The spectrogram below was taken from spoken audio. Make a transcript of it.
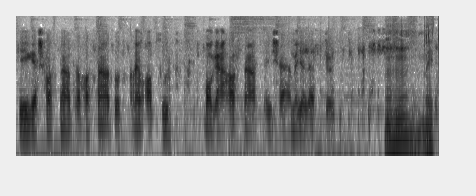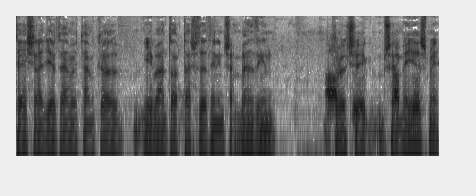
céges használatra használható, hanem abszolút magánhasználatra is elmegy az eszköz. Uh-huh. Itt teljesen egyértelmű, nem kell nyilvántartás vezetni, nincsen benzin, költség, Abszolút. semmi Abszolút. ilyesmi.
